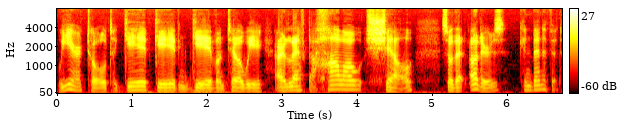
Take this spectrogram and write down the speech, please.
we are told to give, give, and give until we are left a hollow shell so that others can benefit.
